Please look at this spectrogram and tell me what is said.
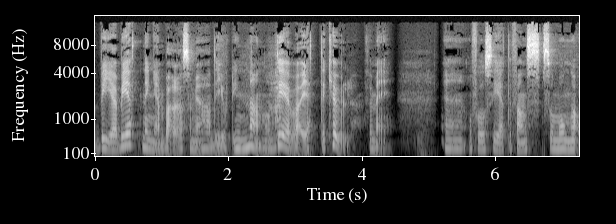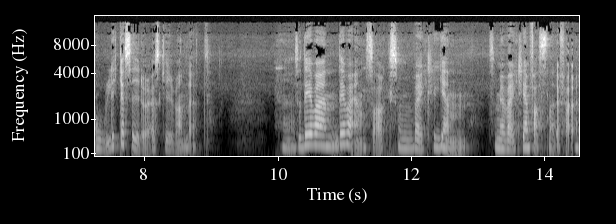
bearbetningen bara som jag hade gjort innan. Och det var jättekul för mig. Eh, och få se att det fanns så många olika sidor av skrivandet. Eh, så det var, en, det var en sak som, verkligen, som jag verkligen fastnade för.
